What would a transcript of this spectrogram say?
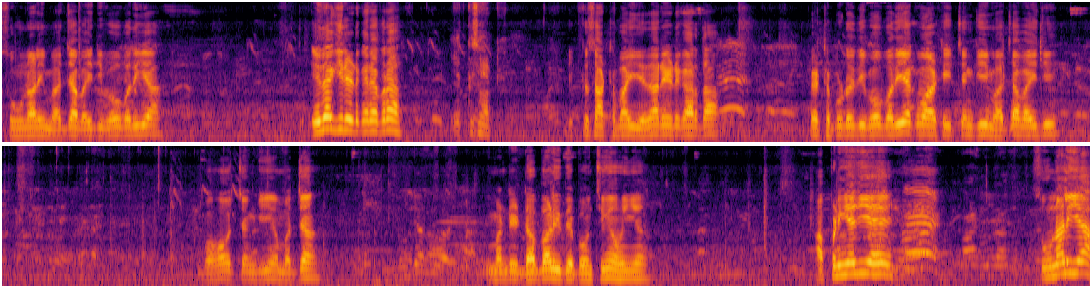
ਸੂਣ ਵਾਲੀ ਮੱਝ ਆ ਬਾਈ ਜੀ ਬਹੁਤ ਵਧੀਆ। ਇਹਦਾ ਕੀ ਰੇਟ ਕਰਿਆ ਭਰਾ? 160 160 ਬਾਈ ਇਹਦਾ ਰੇਟ ਕਰਦਾ। ਪਿੱਠ ਪੁੜੇ ਦੀ ਬਹੁਤ ਵਧੀਆ ਕੁਆਲਿਟੀ ਚੰਗੀ ਮੱਝ ਆ ਬਾਈ ਜੀ। ਬਹੁਤ ਚੰਗੀਆਂ ਮੱਝਾਂ। ਮੰਡੀ ਡੱਬ ਵਾਲੀ ਤੇ ਪਹੁੰਚੀਆਂ ਹੋਈਆਂ। ਆਪਣੀਆਂ ਜੀ ਇਹ? ਸੂਣ ਵਾਲੀ ਆ?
